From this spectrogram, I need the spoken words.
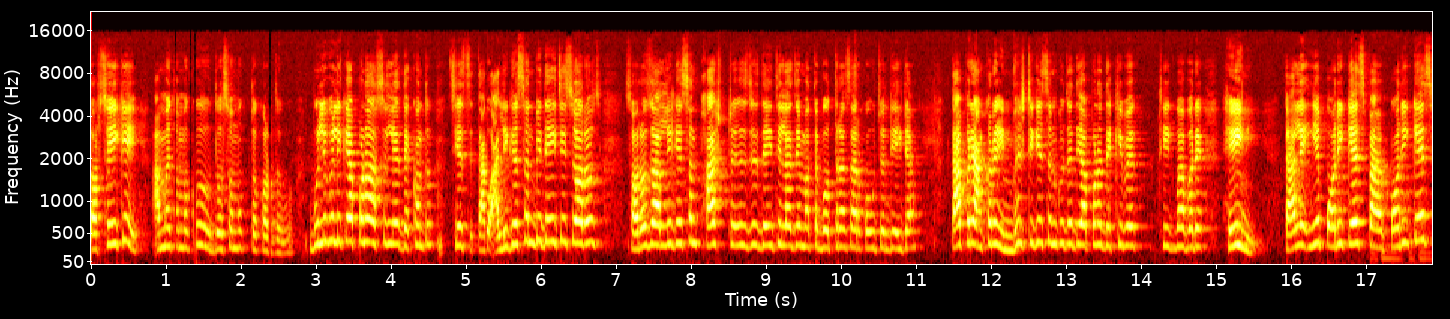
ଦର୍ଶେଇକି ଆମେ ତୁମକୁ ଦୋଷମୁକ୍ତ କରିଦେବୁ ବୁଲି ବୁଲିକି ଆପଣ ଆସିଲେ ଦେଖନ୍ତୁ ସିଏ ତାକୁ ଆଲିଗେସନ୍ ବି ଦେଇଛି ସରୋଜ ସରୋଜ ଆଲିଗେସନ୍ ଫାଷ୍ଟ ଦେଇଥିଲା ଯେ ମୋତେ ବୋଥ୍ରା ସାର୍ କହୁଛନ୍ତି ଏଇଟା ତାପରେ ଆଙ୍କର ଇନଭେଷ୍ଟିଗେସନ୍କୁ ଯଦି ଆପଣ ଦେଖିବେ ଠିକ୍ ଭାବରେ ହେଇନି ତାହେଲେ ଇଏ ପରି କେସ୍ ପରି କେସ୍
